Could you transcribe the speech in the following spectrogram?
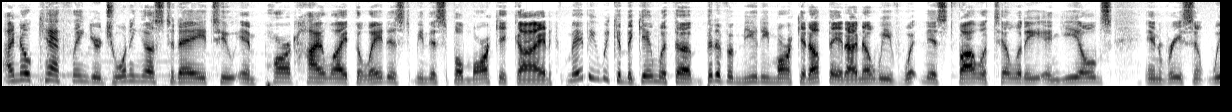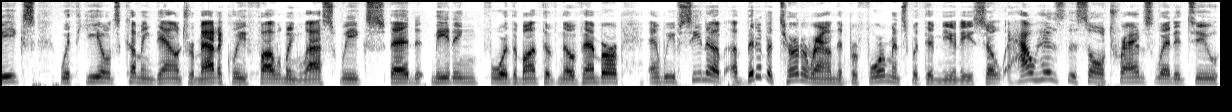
I know, Kathleen, you're joining us today to in part highlight the latest municipal market guide. Maybe we could begin with a bit of a muni market update. I know we've witnessed volatility in yields in recent weeks, with yields coming down dramatically following last week's Fed meeting for the month of November. And we've seen a, a bit of a turnaround in performance within munis. So how has this all translated to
